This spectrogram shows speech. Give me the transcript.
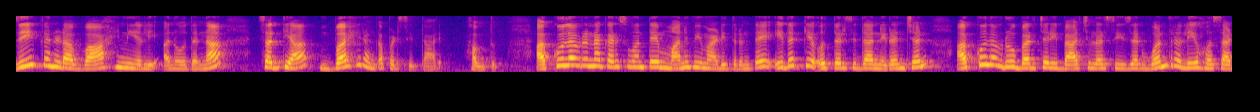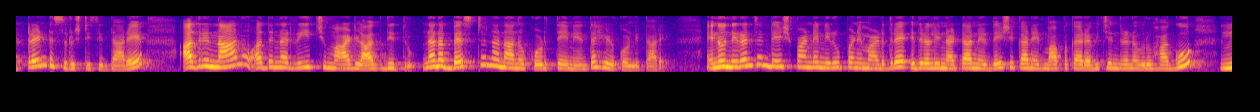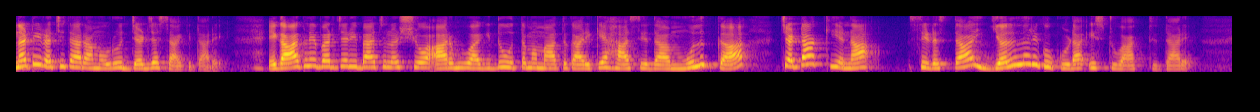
ಝೀ ಕನ್ನಡ ವಾಹಿನಿಯಲ್ಲಿ ಅನ್ನೋದನ್ನು ಸದ್ಯ ಬಹಿರಂಗಪಡಿಸಿದ್ದಾರೆ. ಹೌದು. ಅಕುಲ್ ಅವರನ್ನ ಕರೆಸುವಂತೆ ಮನವಿ ಮಾಡಿದ್ರಂತೆ, ಇದಕ್ಕೆ ಉತ್ತರಿಸಿದ ನಿರಂಜನ್, ಅಕುಲ್ ಅವರು ಭರ್ಜರಿ ಬ್ಯಾಚುಲರ್ ಸೀಸನ್ ಒಂದರಲ್ಲಿ ಹೊಸ ಟ್ರೆಂಡ್ ಸೃಷ್ಟಿಸಿದ್ದಾರೆ. ಆದರೆ ನಾನು ಅದನ್ನು ರೀಚ್ ಮಾಡಲಾಗದಿದ್ರು. ನನ್ನ ಬೆಸ್ಟನ್ನು ನಾನು ಕೊಡ್ತೇನೆ ಅಂತ ಹೇಳ್ಕೊಂಡಿದ್ದಾರೆ. ಇನ್ನು ನಿರಂಜನ್ ದೇಶಪಾಂಡೆ ನಿರೂಪಣೆ ಮಾಡಿದ್ರೆ ಇದರಲ್ಲಿ ನಟ, ನಿರ್ದೇಶಕ, ನಿರ್ಮಾಪಕ ರವಿಚಂದ್ರನ್ ಅವರು ಹಾಗೂ ನಟಿ ರಚಿತಾರಾಮ್ ಅವರು ಜಡ್ಜಸ್ ಆಗಿದ್ದಾರೆ. ಈಗಾಗಲೇ ಭರ್ಜರಿ ಬ್ಯಾಚುಲರ್ ಶೋ ಆರಂಭವಾಗಿದ್ದು, ಉತ್ತಮ ಮಾತುಗಾರಿಕೆ, ಹಾಸ್ಯದ ಮೂಲಕ ಚಟಾಕಿಯನ್ನ ಸಿಡಿಸ್ತಾ ಎಲ್ಲರಿಗೂ ಕೂಡ ಇಷ್ಟವಾಗ್ತಿದ್ದಾರೆ.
